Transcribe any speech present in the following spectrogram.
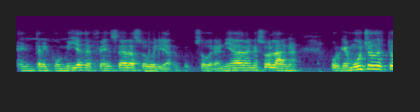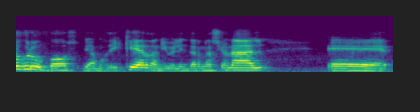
entre comillas, defensa de la soberanía, venezolana, porque muchos de estos grupos, digamos, de izquierda a nivel internacional, eh,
